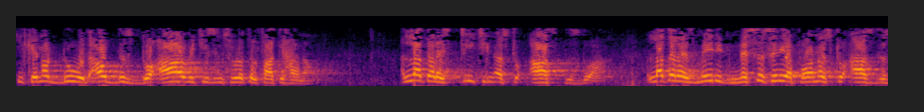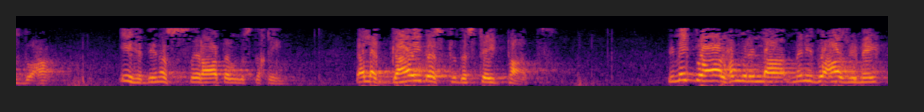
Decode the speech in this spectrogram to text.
he cannot do without this dua which is in Surah Al-Fatiha now. Allah Ta'ala is teaching us to ask this dua. Allah Ta'ala has made it necessary upon us to ask this dua. Ihdina sirat Mustaqim. Allah guide us to the straight path. We make dua, alhamdulillah, many duas we make.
